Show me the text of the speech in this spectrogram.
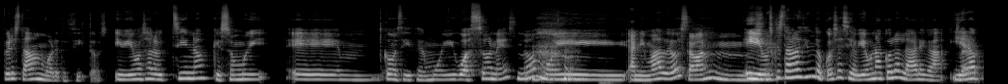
pero estaban muertecitos. Y vimos a los chinos, que son muy, eh, ¿cómo se dice? Muy guasones, ¿no? Muy animados. Estaban. Y vimos sí. que estaban haciendo cosas y había una cola larga. Y Claro.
